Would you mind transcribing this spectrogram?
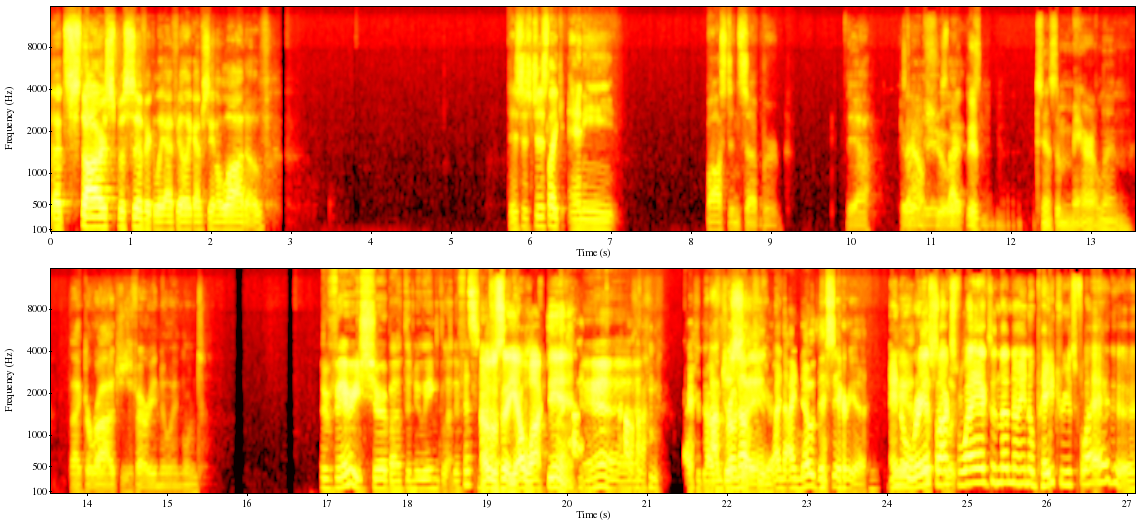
That star specifically, I feel like I've seen a lot of. This is just like any Boston suburb. Yeah. It Sound really is. sure. That, This sense of Maryland. that garage is very New England. They're very sure about the New England. If it's not, I was gonna say y'all locked in. yeah. Um, I've, I've I'm grown just up saying. here. I, I know this area. Ain't Yeah, no Red Sox look- flags and nothing. Ain't no Patriots flag. Uh,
